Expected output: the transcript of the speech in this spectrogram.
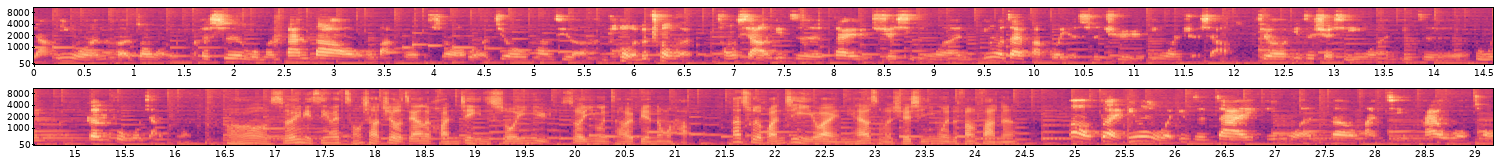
讲英文和中文。可是我们搬到法国的时候，我就忘记了很多我的中文。从小一直在学习英文，因为在法国也是去英文学校，就一直学习英文，一直读英文，跟父母讲英文。哦，所以你是因为从小就有这样的环境，一直说英语，所以英文才会变那么好。那除了环境以外，你还有什么学习英文的方法呢？哦，对，因为我一直在英文的环境，还有我从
